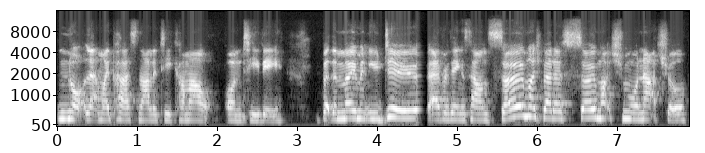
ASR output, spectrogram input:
not let my personality come out on TV. But the moment you do, everything sounds so much better, so much more natural.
